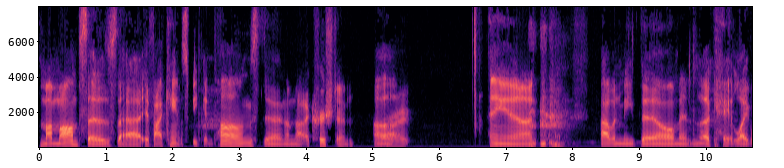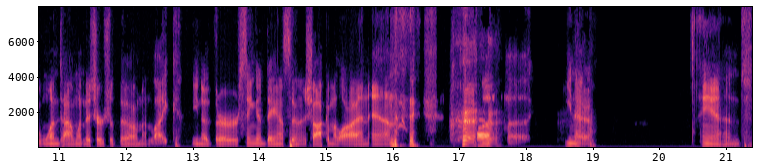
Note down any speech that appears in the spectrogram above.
my mom says that if I can't speak in tongues, then I'm not a Christian." Uh, right. and I would meet them, and okay, like one time went to church with them, and like you know they're singing, dancing, and shocking my line, and uh, uh, you know, and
